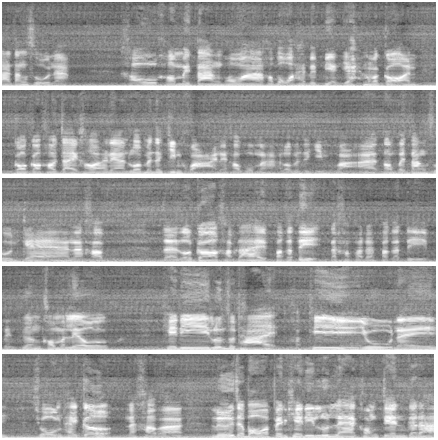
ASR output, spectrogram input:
ร้านตั้งศูนย์อะ เขาเขาไม่ตั้งเพราะว่าเขาบอกว่าให้ไปเปลี่ยนยางมาก่อน ก็ก็เข้าใจเขาอันเนี้ยรถมันจะกินขวาเนี่ยครับผมอะรถมันจะกินขวาต้องไปตั้งศูนย์แก้นะครับ แต่รถก็ขับได้ปกตินะครับขับได้ปกติเป็นเครื่องคอมมอนเรล KD รุ่นสุดท้ายที่อยู่ในโฉมไทเกอร์นะครับอ่าหรือจะบอกว่าเป็น KD รุ่นแรกของเจนก็ได้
